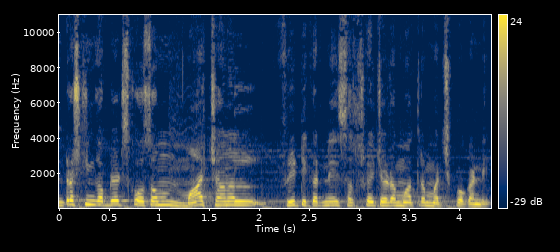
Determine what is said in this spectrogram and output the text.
ఇంట్రెస్టింగ్ అప్డేట్స్ కోసం మా ఛానల్ ఫ్రీ టికెట్ని సబ్స్క్రైబ్ చేయడం మాత్రం మర్చిపోకండి.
